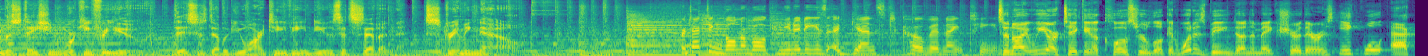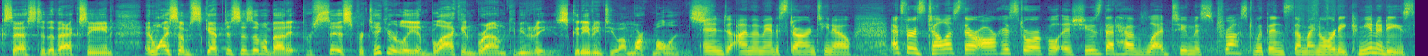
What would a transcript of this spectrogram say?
From the station working for you, this is WRTV News at 7, streaming now. Protecting vulnerable communities against COVID-19. Tonight, we are taking a closer look at what is being done to make sure there is equal access to the vaccine and why some skepticism about it persists, particularly in black and brown communities. Good evening to you. I'm Mark Mullins. And I'm Amanda Starrantino. Experts tell us there are historical issues that have led to mistrust within some minority communities.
